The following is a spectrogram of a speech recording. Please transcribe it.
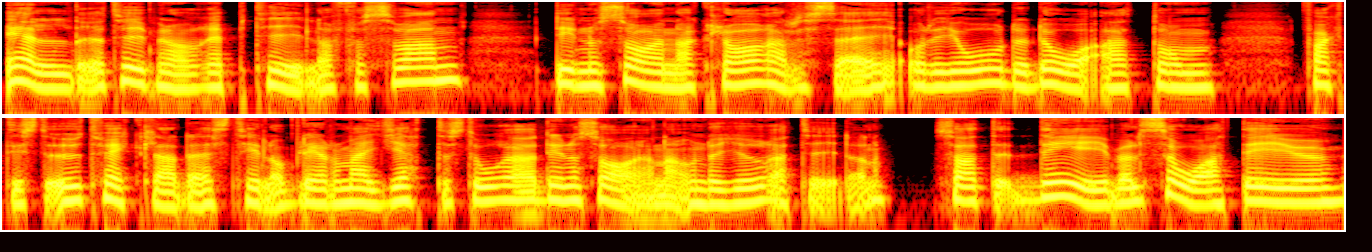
äldre typerna av reptiler försvann. Dinosaurierna klarade sig och det gjorde då att de faktiskt utvecklades till att bli de här jättestora dinosaurierna under juratiden. Så att det är väl så att det är ju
